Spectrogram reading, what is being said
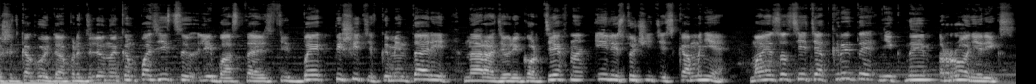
Услышать какую-то определенную композицию, либо оставить фидбэк, пишите в комментарии на радио Рекорд Техно или стучитесь ко мне. Мои соцсети открыты, никнейм Ронни Рикс.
